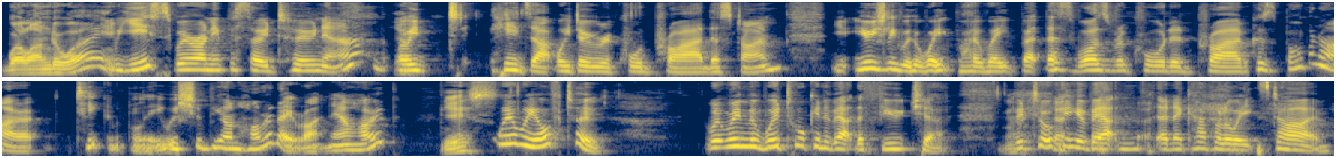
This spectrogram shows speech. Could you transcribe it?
well underway. Yes, we're on episode two now. Yep. We heads up, we do record prior this time. Usually we're week by week, but this was recorded prior because Bob and I, technically, we should be on holiday right now, Hope. Yes. Where are we off to? Remember, we're talking about the future. We're talking about in, in a couple of weeks' time.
